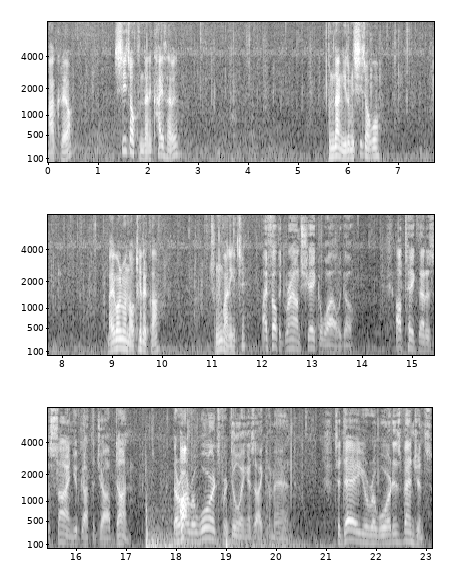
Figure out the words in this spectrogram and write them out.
아 그래요? 시저 군단의 카이사르? 군단 이름은 시저고 말 걸면 어떻게 될까? 죽는 거 아니겠지? I felt the ground shake a while ago. I'll take that as a sign you've got the job done. There Oh. are rewards for doing as I command. Today, your reward is vengeance.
